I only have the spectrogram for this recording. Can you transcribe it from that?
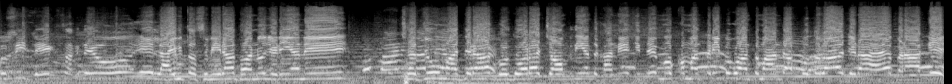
ਤੁਸੀਂ ਦੇਖ ਸਕਦੇ ਹੋ ਇਹ ਲਾਈਵ ਤਸਵੀਰਾਂ ਤੁਹਾਨੂੰ ਜਿਹੜੀਆਂ ਨੇ ਛੱਜੂ ਮਾਜਰਾ ਗੁਰਦੁਆਰਾ ਚੌਂਕ ਦੀਆਂ ਦਿਖਾਣੇ ਜਿੱਥੇ ਮੁੱਖ ਮੰਤਰੀ ਭਗਵੰਤ ਮਾਨ ਦਾ ਪੁਤਲਾ ਜਿਹੜਾ ਹੈ ਬਣਾ ਕੇ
